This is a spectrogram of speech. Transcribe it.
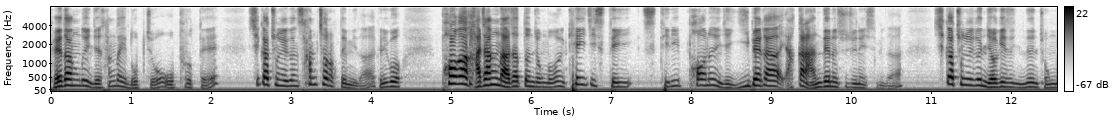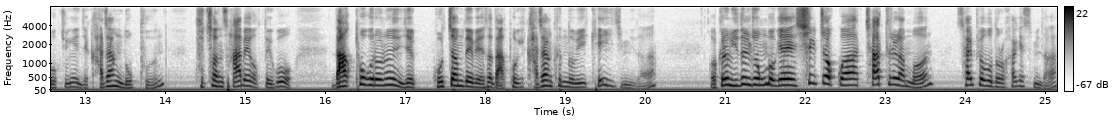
배당도 이제 상당히 높죠. 5%대. 시가총액은 3천억대입니다. 그리고 PER가 가장 낮았던 종목은 KG 스틸이 PER는 이제 2배가 약간 안 되는 수준에 있습니다. 시가총액은 여기 있는 종목 중에 이제 가장 높은 9,400억 대고 낙폭으로는 이제 고점 대비해서 낙폭이 가장 큰 놈이 KG입니다. 어, 그럼 이들 종목의 실적과 차트를 한번 살펴보도록 하겠습니다.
